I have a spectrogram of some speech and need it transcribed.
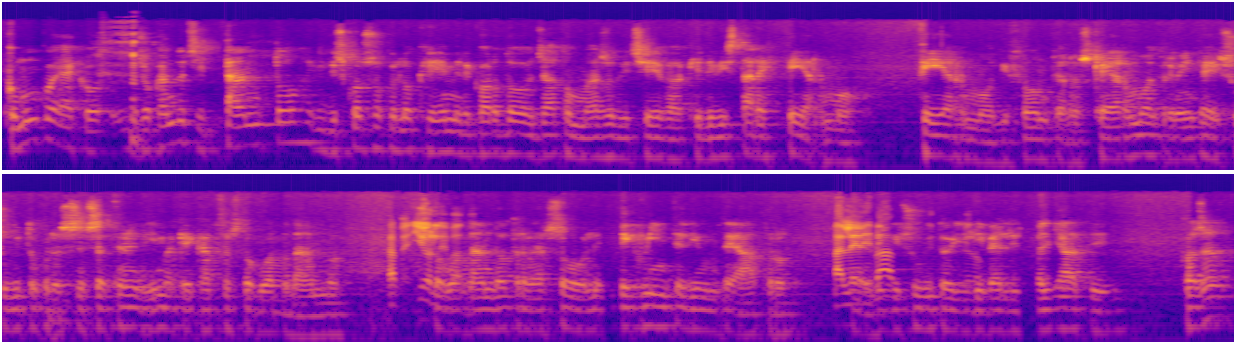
Comunque, ecco, giocandoci tanto, il discorso è quello che mi ricordo già Tommaso diceva, che devi stare fermo, fermo di fronte allo schermo, altrimenti hai subito quella sensazione di ma che cazzo sto guardando? Vabbè, sto le vado- guardando attraverso le, le quinte di un teatro. Ma levato- vedi subito i livelli sbagliati. Cosa?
